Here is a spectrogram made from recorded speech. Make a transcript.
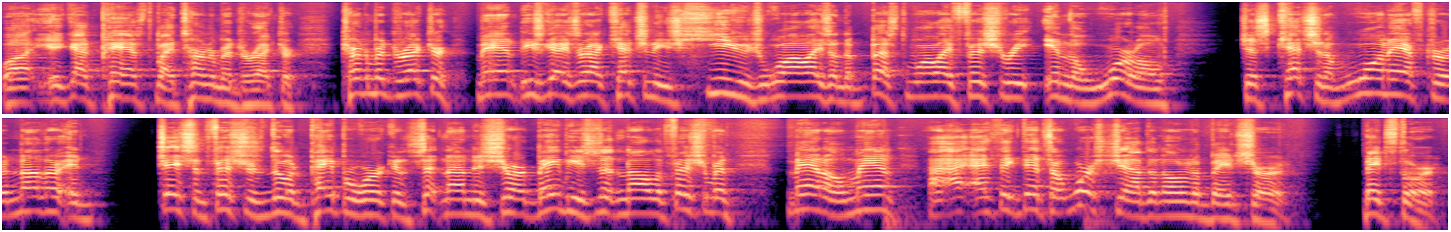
Well, it got passed by tournament director. Tournament director, man, these guys are out catching these huge walleyes on the best walleye fishery in the world just catching them one after another. And Jason Fischer's doing paperwork and sitting on the shore, babysitting all the fishermen. Man, oh man, I, I think that's a worse job than owning a bait store, bait store.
